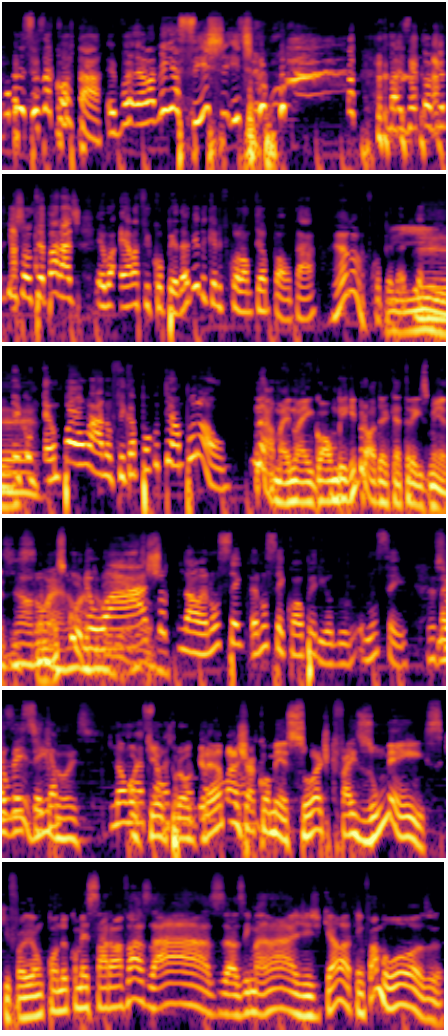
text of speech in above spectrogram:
não precisa cortar. Ela nem assiste e tipo. Mas eu tô vendo que eles estão separados. Eu- ela ficou pé da vida que ele ficou lá um tempão, tá? É, não? Ficou pé da vida. Fica um tempão lá, não fica pouco tempo, não. Não, mas não é igual um Big Brother que é três meses. Não, não mais é, não curto. é. Eu acho. Não, eu não sei. Eu não sei qual é o período. Eu não sei. Deve ser um eu sei mêsinho, que é- dois. Não Porque é o só- programa já começou, acho que faz um mês, que foi quando começaram a vazar as, as imagens de que, ó, tem famoso.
